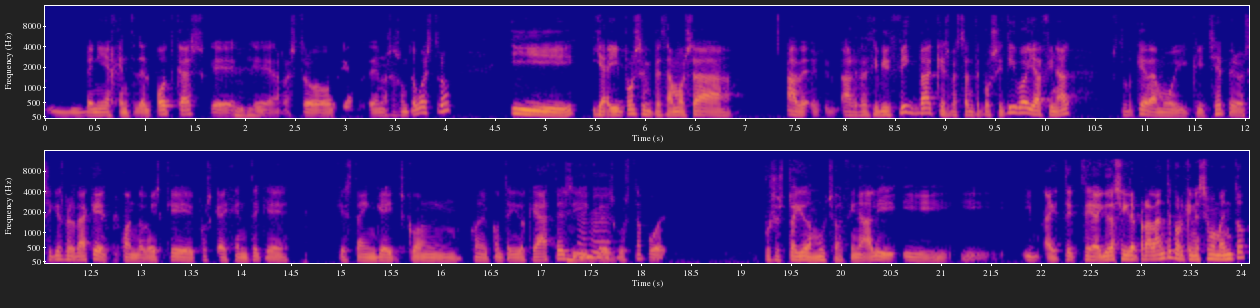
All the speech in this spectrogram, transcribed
venía gente del podcast que, que arrastró, digamos, de No es Asunto Vuestro. Y, y ahí pues empezamos a, a, a recibir feedback, que es bastante positivo, y al final, esto queda muy cliché, pero sí que es verdad que cuando ves que, pues, que hay gente que, que está engaged con, con el contenido que haces y Ujú. que les gusta, pues, pues esto ayuda mucho al final y, y- y- y te, te ayuda a seguir para adelante porque en ese momento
